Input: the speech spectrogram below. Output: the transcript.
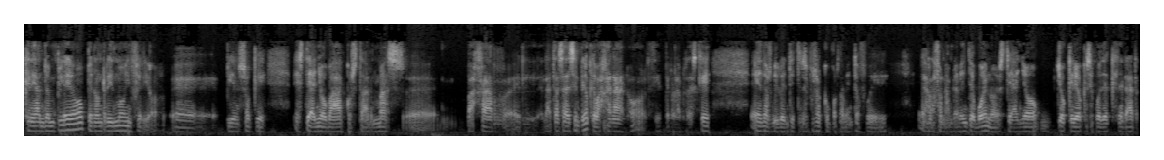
creando empleo, pero un ritmo inferior. Eh, pienso que este año va a costar más eh, bajar la tasa de desempleo que bajará, ¿no? Pero la verdad es que en 2023 pues el comportamiento fue razonablemente bueno. Este año yo creo que se puede generar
